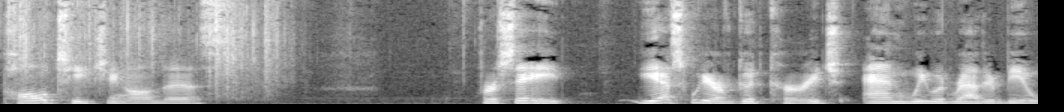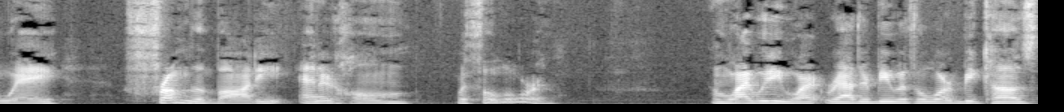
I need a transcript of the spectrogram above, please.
Paul teaching on this. Verse 8 Yes, we are of good courage, and we would rather be away from the body and at home with the Lord. And why would he rather be with the Lord? Because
